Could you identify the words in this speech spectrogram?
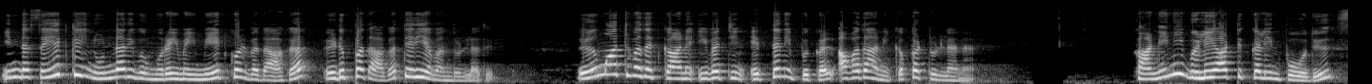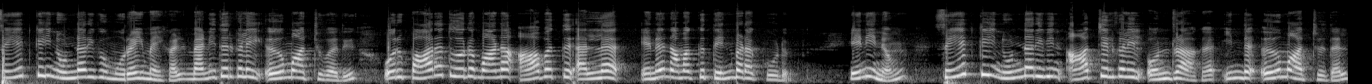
இந்த செயற்கை நுண்ணறிவு முறைமை மேற்கொள்வதாக எடுப்பதாக தெரிய வந்துள்ளது ஏமாற்றுவதற்கான இவற்றின் எத்தனிப்புகள் அவதானிக்கப்பட்டுள்ளன. கணினி விளையாட்டுகளின் போது செயற்கை நுண்ணறிவு முறைமைகள் மனிதர்களை ஏமாற்றுவது ஒரு பாரதூரமான ஆபத்து அல்ல என நமக்கு தென்படக்கூடும். எனினும் செயற்கை நுண்ணறிவின் ஆற்றல்களில் ஒன்றாக இந்த ஏமாற்றுதல்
